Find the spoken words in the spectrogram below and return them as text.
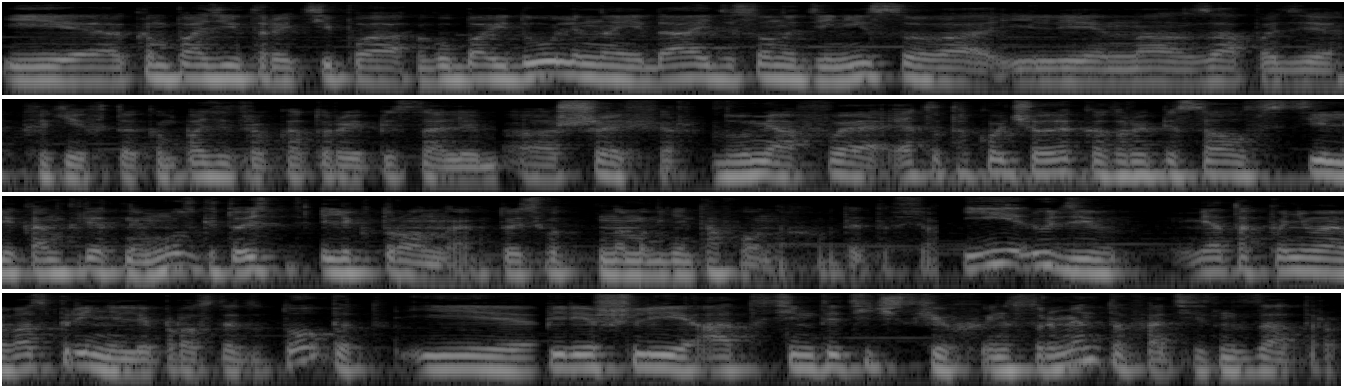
и композиторы типа Губайдулина и да, Эдисона Денисова или на Западе каких-то композиторов, которые писали э, Шефер с двумя Ф, это такой человек, который писал в стиле конкретной музыки, то есть электронная, то есть вот на магнитофонах вот это все. И люди, я так понимаю, восприняли просто этот опыт и перешли от синтетических инструментов, от синтезаторов,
